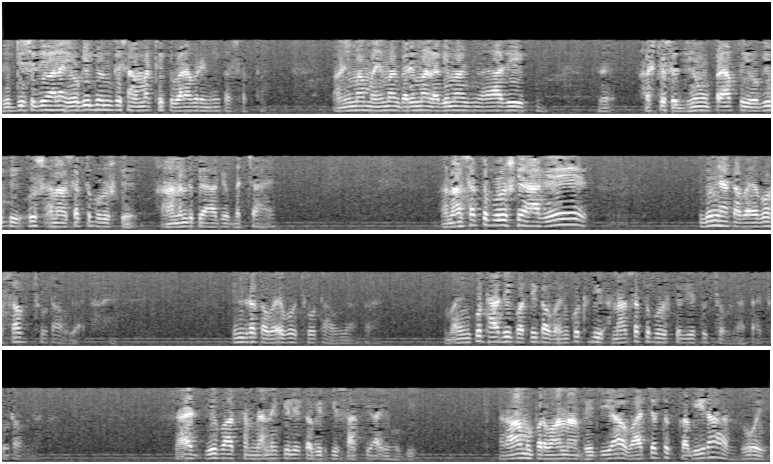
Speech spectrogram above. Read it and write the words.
रिद्धि सिद्धि वाला योगी भी उनके सामर्थ्य की बराबरी नहीं कर सकता। अणिमा, महिमा, गरिमा, लगिमा आदि अष्ट सिद्धियों प्राप्त योगी भी उस अनासक्त पुरुष के आनंद के आगे बच्चा है। अनासक्त पुरुष के आगे दुनिया का वैभव सब छोटा हो जाता है। इंद्र का वैभव छोटा हो जाता है। वैंकुट आधिपति का वैंकुट भी अनासक्त पुरुष के लिए तुच्छ हो जाता है, छोटा हो जाता है। शायद ये बात समझाने के लिए कबीर की साखी आई होगी। राम परवाना भेजिया, वाचत कबीरा रोए।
